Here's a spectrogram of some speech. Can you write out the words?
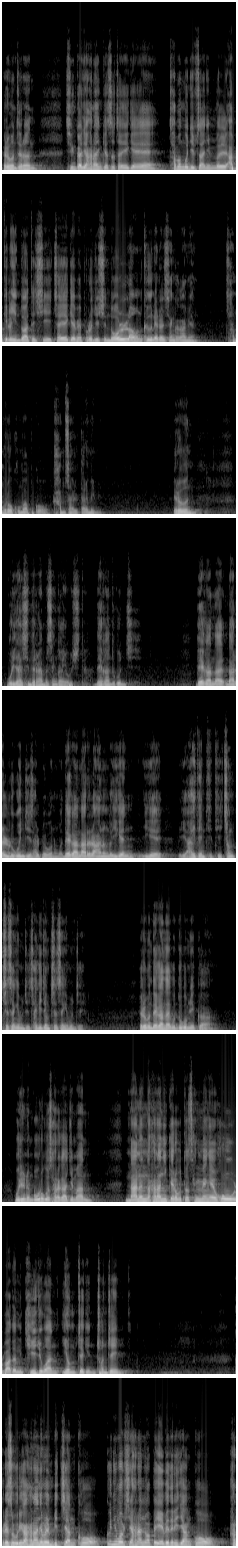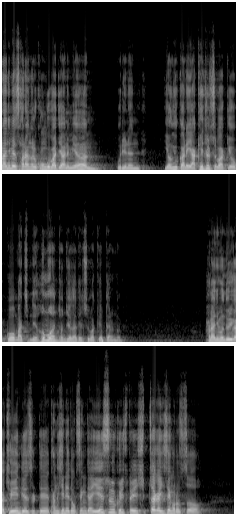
여러분 저는 지금까지 하나님께서 저에게 차범근 집사님을 앞길을 인도하듯이 저에게 베풀어 주신 놀라운 그 은혜를 생각하면 참으로 고맙고 감사할 따름입니다. 여러분 우리 자신들을 한번 생각해 봅시다. 내가 누군지, 내가 나, 나를 누구인지 살펴보는 거, 내가 나를 아는 거 이게 이게 아이덴티티, 정체성의 문제, 자기 정체성의 문제. 여러분 내가 나 누굽니까? 우리는 모르고 살아가지만 나는 하나님께로부터 생명의 호흡을 받은 귀중한 영적인 존재입니다. 그래서 우리가 하나님을 믿지 않고 끊임없이 하나님 앞에 예배드리지 않고 하나님의 사랑을 공급하지 않으면 우리는 영육간에 약해질 수밖에 없고 마침내 허무한 존재가 될 수밖에 없다는 겁니다. 하나님은 우리가 죄인 되었을 때 당신의 독생자 예수 그리스도의 십자가 희생으로서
